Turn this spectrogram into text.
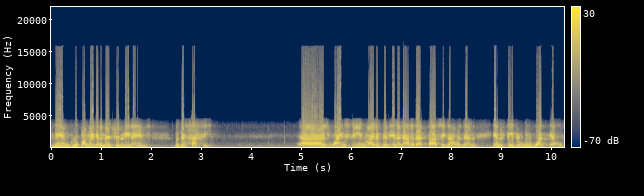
Man group. I'm not going to mention any names, but they're hussy uh, Weinstein might have been in and out of that posse now and then. And if people what else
